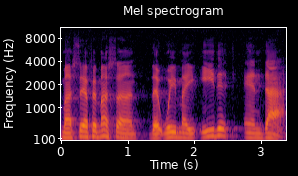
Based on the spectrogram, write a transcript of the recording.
myself and my son, that we may eat it and die.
